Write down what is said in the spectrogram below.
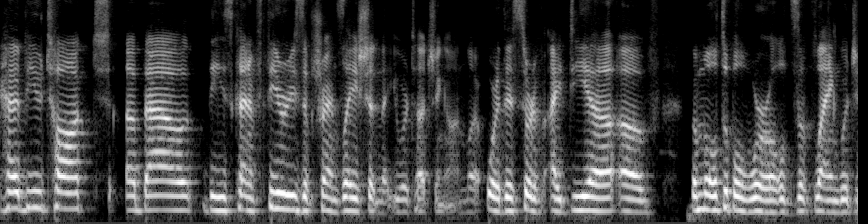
have you talked about these kind of theories of translation that you were touching on, or this sort of idea of the multiple worlds of language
